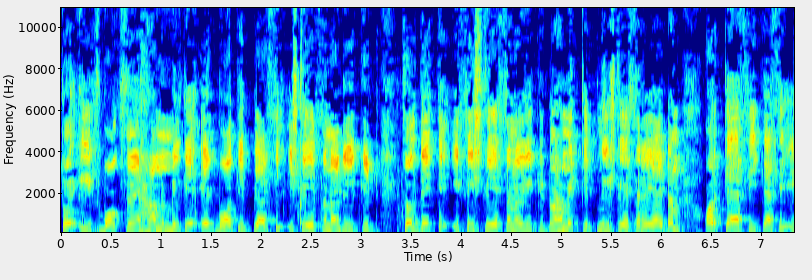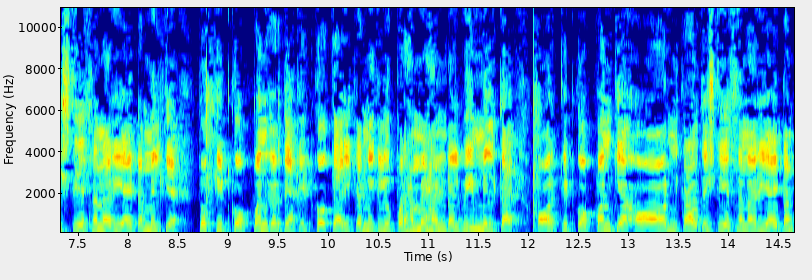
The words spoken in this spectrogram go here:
तो इस बॉक्स में हमें मिलती है एक बहुत ही प्यार सी स्टेशनरी किट चलो देखते इस स्टेशनरी किट में हमें कितनी स्टेशनरी आइटम और कैसी कैसी स्टेशनरी आइटम मिलती है। तो किट को ओपन करते हैं। किट को कैरी करने के लिए ऊपर हमें हैंडल भी मिलता है। और किट को ओपन किया और निकालते स्टेशनरी आइटम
